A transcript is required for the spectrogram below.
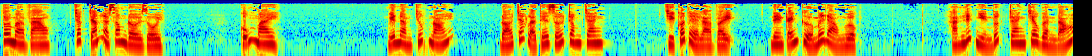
Tôi mà vào, chắc chắn là xong đời rồi. Cũng may. Nguyễn nam trúc nói, đó chắc là thế giới trong tranh. Chỉ có thể là vậy, nên cánh cửa mới đảo ngược. Hắn liếc nhìn bức tranh treo gần đó.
